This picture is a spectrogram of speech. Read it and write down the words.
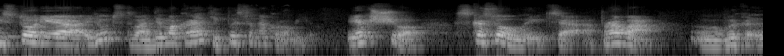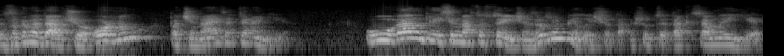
історія людства, демократії писана кров'ю. якщо скасовуються права е, законодавчого органу, починається тиранія. У Англії 17 століття зрозуміло, що так, що це так саме і є.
